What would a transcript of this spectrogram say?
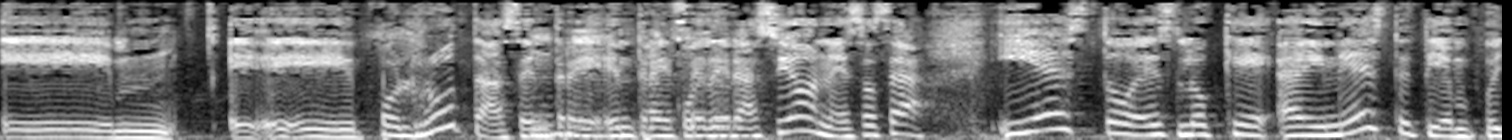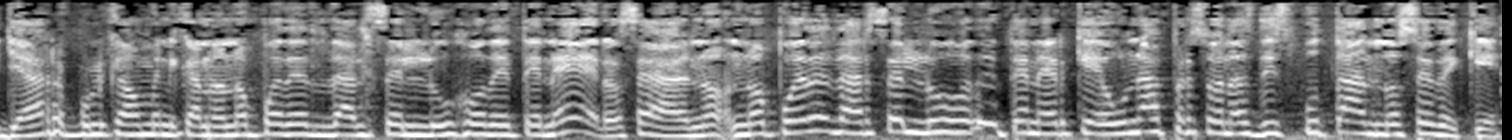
eh, eh, por rutas entre uh -huh. entre federaciones, o sea, y esto es lo que en este tiempo ya República Dominicana no puede darse el lujo de tener, o sea, no no puede darse el lujo de tener que unas personas disputándose de que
